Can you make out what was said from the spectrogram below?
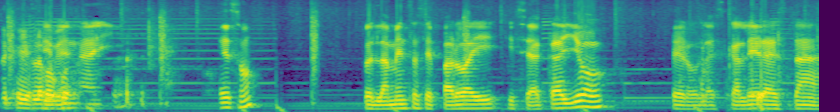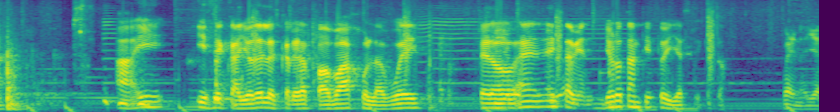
se cayó la babosa. eso, pues la mensa se paró ahí y se cayó, pero la escalera está ahí y se cayó de la escalera para abajo la güey. Pero eh, ahí está bien, lloró tantito y ya se quitó. Bueno, ya.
